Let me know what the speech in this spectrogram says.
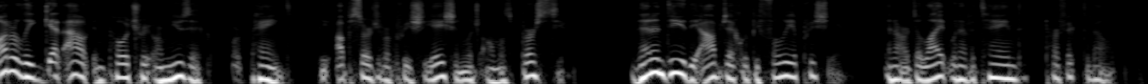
utterly get out in poetry or music or paint the upsurge of appreciation which almost bursts you? Then indeed the object would be fully appreciated, and our delight would have attained perfect development.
